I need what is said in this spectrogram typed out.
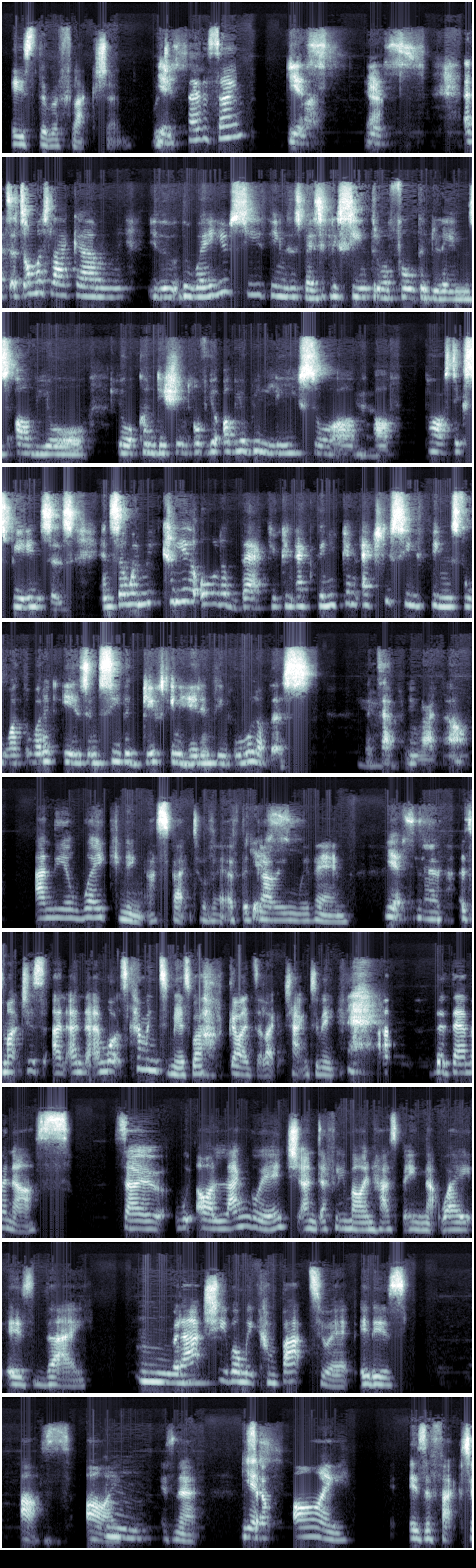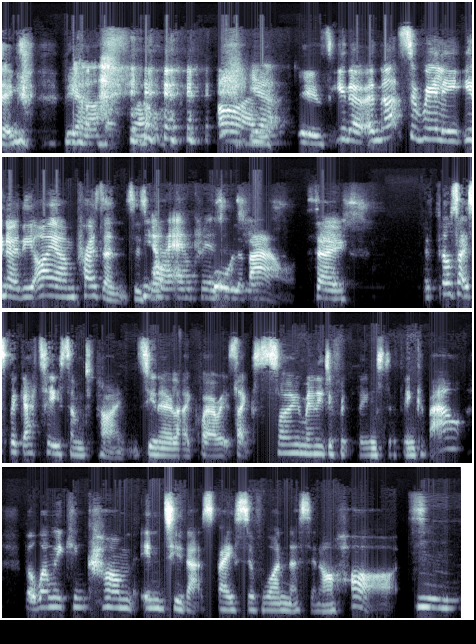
is the reflection. Would yes. you say the same? Yes. Yeah. Yes. It's, it's almost like um, the, the way you see things is basically seen through a filtered lens of your your condition, of your of your beliefs or of, yeah. of past experiences. And so when we clear all of that, you can act then you can actually see things for what, what it is and see the gift inherent in all of this that's happening right now. And the awakening aspect of it, of the yes. going within. Yes. You know, as much as and, and and what's coming to me as well, guides are like chatting to me, um, the them and us. So we, our language, and definitely mine has been that way, is they. Mm. But actually, when we come back to it, it is us I, mm. isn't it? Yes. So I is affecting the yeah. well. I yeah. is, you know, and that's a really, you know, the I am presence is what I am presence, all about. So yes. it feels like spaghetti sometimes, you know, like where it's like so many different things to think about. But when we can come into that space of oneness in our hearts, mm.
